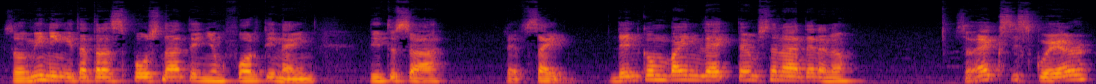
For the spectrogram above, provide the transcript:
So, meaning, itatranspose natin yung 49 dito sa left side. Then, combine like terms na natin, ano? So, x square,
